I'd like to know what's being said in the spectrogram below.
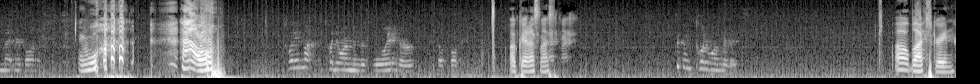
Nightmare Bonnie. What? How? 20 mi- 21 minutes later, the fuck. Okay, that's nice. It Took him 21 minutes. Oh, black screen.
